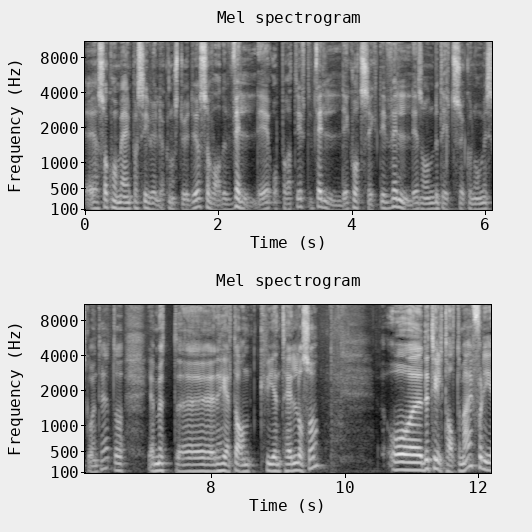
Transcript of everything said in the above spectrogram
Eh, så kom jeg inn på siviløkonomstudiet, så var det veldig operativt, veldig kortsiktig, veldig sånn bedriftsøkonomisk orientert. Og jeg møtte en helt annen klientell også. Og det tiltalte meg, fordi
